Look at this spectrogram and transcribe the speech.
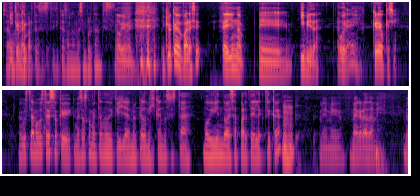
Sabemos creo que, que- las partes estéticas son las más importantes. obviamente. y creo que me parece, hay una eh, híbrida. O- Ok. creo que sí. Me gusta, me gusta eso que, que me estás comentando de que ya el mercado mexicano se está moviendo a esa parte eléctrica. Ujú, Me, me, me agrada, me, me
